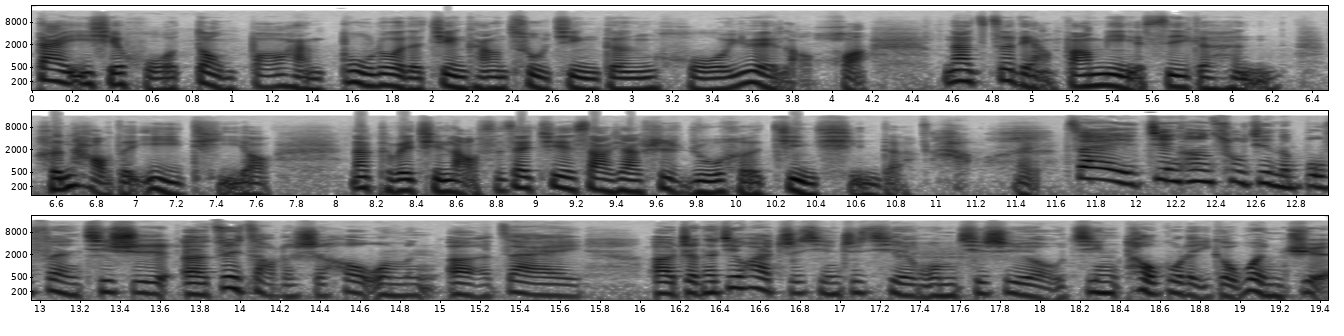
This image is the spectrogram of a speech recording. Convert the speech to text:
带一些活动，包含部落的健康促进跟活跃老化，那这两方面也是一个很很好的议题哦。那可不可以请老师再介绍一下是如何进行的？好，在健康促进的部分，其实呃最早的时候，我们呃在呃整个计划执行之前，我们其实有经透过了一个问卷。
